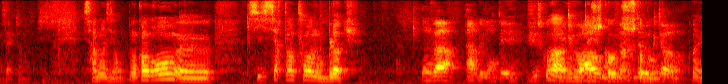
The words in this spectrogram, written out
Exactement. Il sera moins 10 ans. Donc en gros, euh, si certains points nous bloquent on va argumenter jusqu'au jusqu'au jusqu'au octobre. Ouais,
